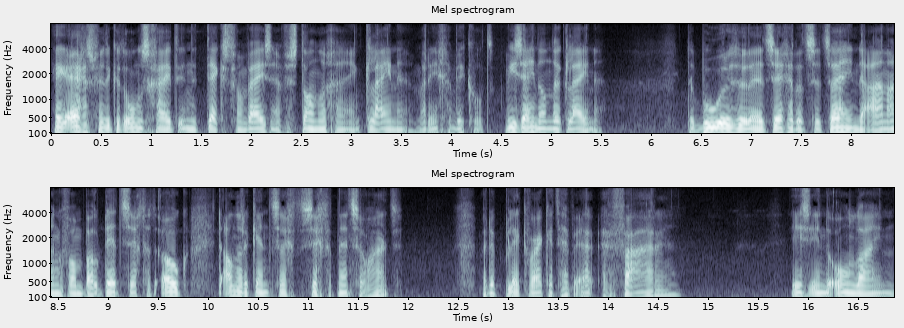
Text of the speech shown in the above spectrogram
Kijk, ergens vind ik het onderscheid in de tekst van wijze en verstandige en kleine, maar ingewikkeld. Wie zijn dan de kleine? De boeren zullen het zeggen dat ze het zijn, de aanhang van Baudet zegt het ook, de andere kent zegt, zegt het net zo hard. Maar de plek waar ik het heb ervaren, is in de online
